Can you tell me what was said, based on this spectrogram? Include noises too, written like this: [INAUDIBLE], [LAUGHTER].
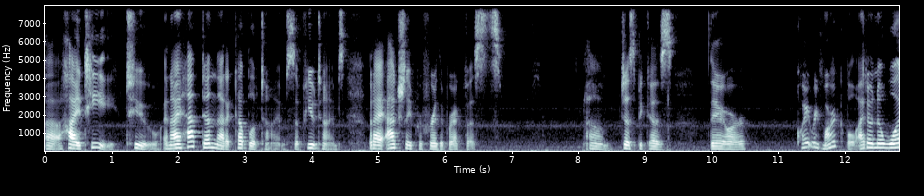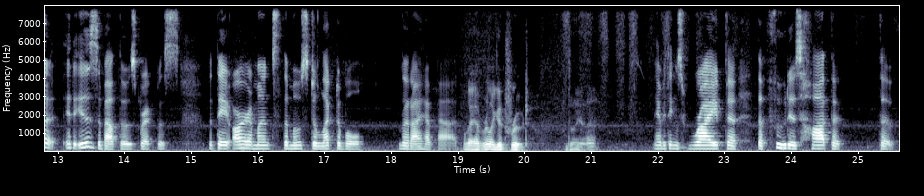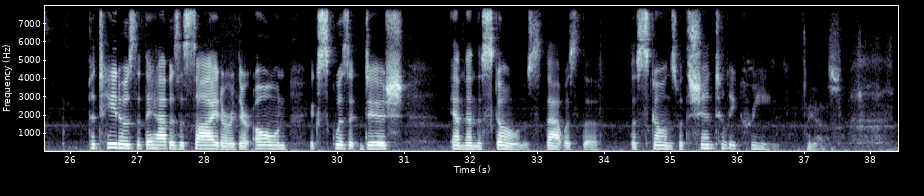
uh, high tea too. And I have done that a couple of times, a few times, but I actually prefer the breakfasts um, just because they are quite remarkable. I don't know what it is about those breakfasts, but they are amongst the most delectable that I have had. Well, they have really good fruit. I'll tell you that. Everything's ripe. the The food is hot. the The potatoes that they have as a side are their own exquisite dish, and then the scones. That was the the scones with chantilly cream. Yes.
